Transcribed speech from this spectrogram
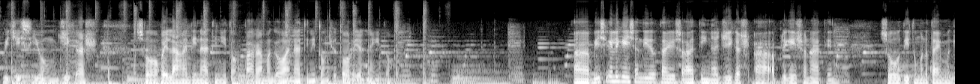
which is yung GCash. So kailangan din natin ito para magawa natin itong tutorial na ito. Uh, basically guys, andito tayo sa ating uh, GCash uh, application natin. So, dito muna tayo mag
